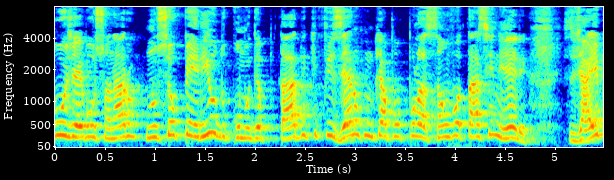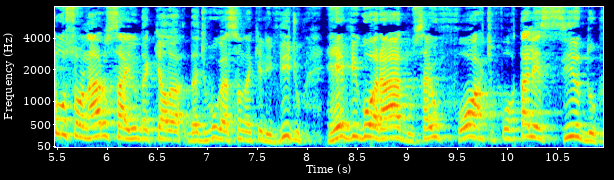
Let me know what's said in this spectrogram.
por Jair Bolsonaro no seu período como deputado e que fizeram com que a população votasse nele. Jair Bolsonaro saiu daquela da divulgação daquele vídeo revigorado, saiu forte, fortalecido.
